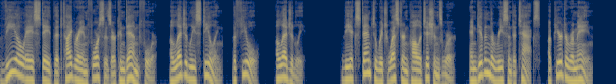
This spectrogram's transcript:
VOA state that Tigrayan forces are condemned for, allegedly stealing, the fuel, allegedly. The extent to which Western politicians were, and given the recent attacks, appear to remain,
